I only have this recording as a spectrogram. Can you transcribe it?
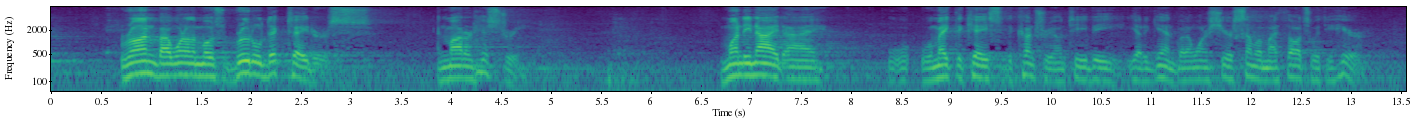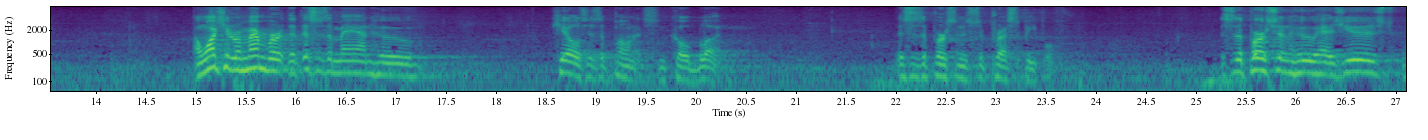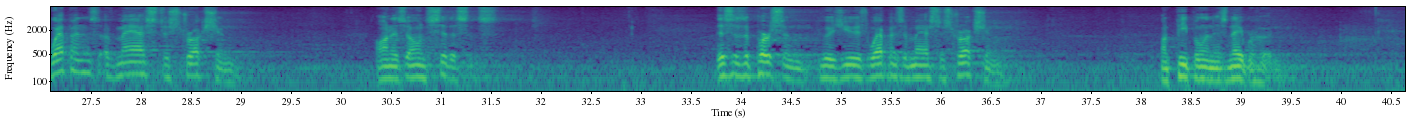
run by one of the most brutal dictators in modern history. Monday night, I will make the case to the country on TV yet again, but I want to share some of my thoughts with you here. I want you to remember that this is a man who kills his opponents in cold blood. This is a person who suppressed people. This is a person who has used weapons of mass destruction on his own citizens. This is a person who has used weapons of mass destruction on people in his neighborhood.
